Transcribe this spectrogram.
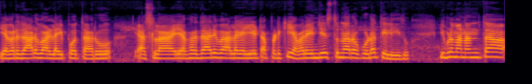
ఎవరి దారి వాళ్ళు అయిపోతారు. అసలు ఎవరి దారి వాళ్ళు అయ్యేటప్పటికి ఎవరు ఏం చేస్తున్నారో కూడా తెలియదు ఇప్పుడు మనంతా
